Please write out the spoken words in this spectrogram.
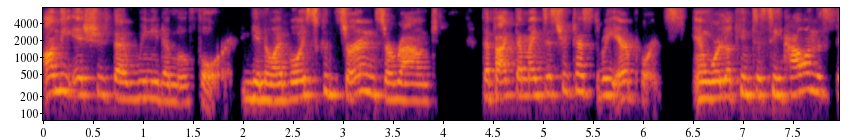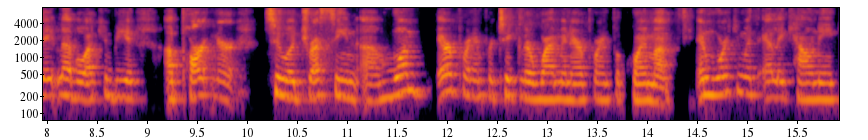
on the issues that we need to move forward. You know, I voiced concerns around the fact that my district has three airports, and we're looking to see how on the state level I can be a, partner to addressing um, one airport in particular, Whiteman Airport in Pacoima, and working with LA County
